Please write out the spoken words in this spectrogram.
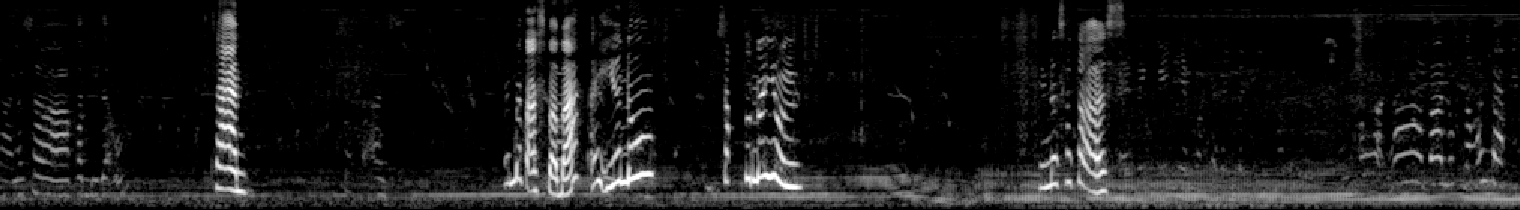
Sana sa kabila oh. Saan? Taas. Ay, mataas pa ba? Ay, yun oh. Sakto na yun. Yun nasa taas. Ah, balot naman. Bakit?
